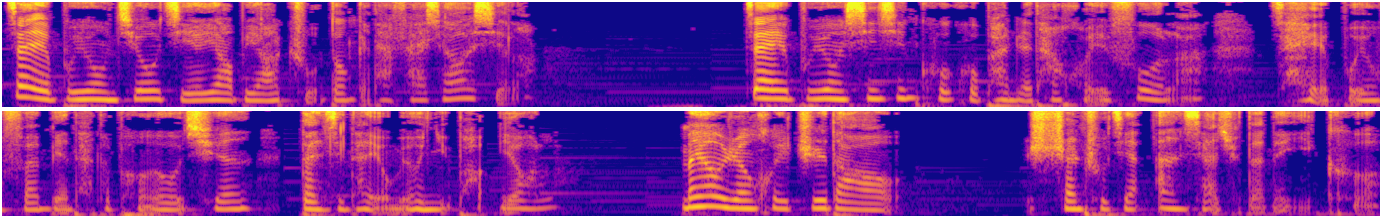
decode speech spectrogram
再也不用纠结要不要主动给他发消息了。再也不用辛辛苦苦盼着他回复了，再也不用翻遍他的朋友圈，担心他有没有女朋友了。没有人会知道，删除键按下去的那一刻，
